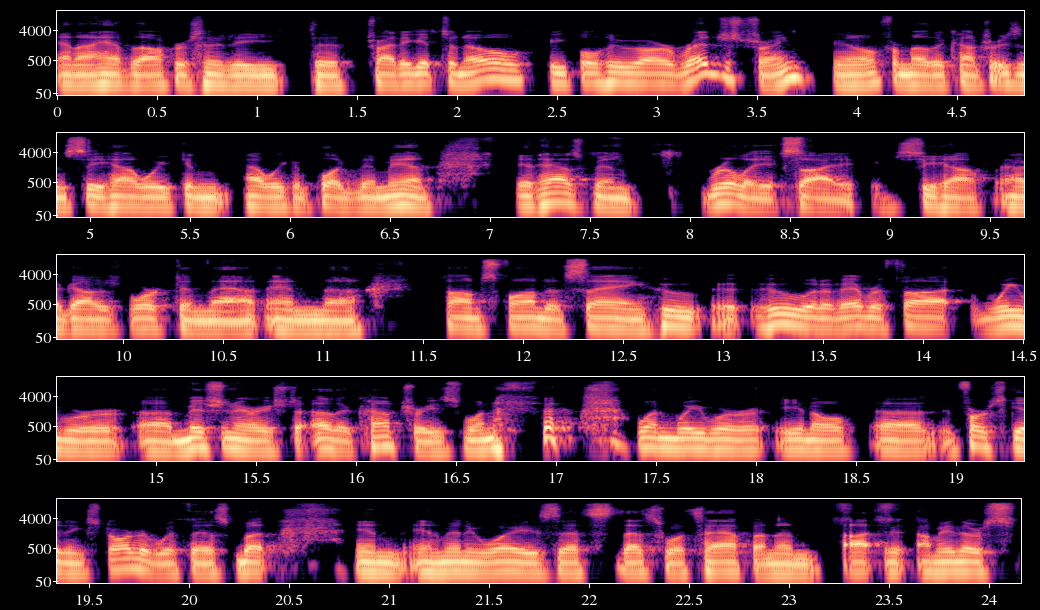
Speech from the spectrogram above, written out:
and I have the opportunity to try to get to know people who are registering, you know, from other countries and see how we can how we can plug them in. It has been really exciting to see how how God has worked in that, and uh, Tom's fond of saying, "Who who would have ever thought we were uh, missionaries to other countries when when we were, you know, uh, first getting started with this?" But in in many ways, that's that's what's happened. And I, I mean, there's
